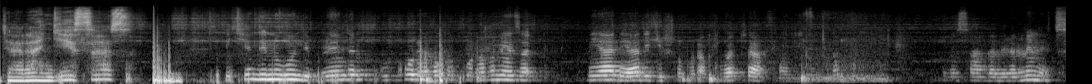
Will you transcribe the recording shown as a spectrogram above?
Byarangiye sasa. Ikindi n'ubundi blender gukuraho gukuraho neza n'iyari yari gishobora kuba cyafungirika ugasanga biramenetse.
